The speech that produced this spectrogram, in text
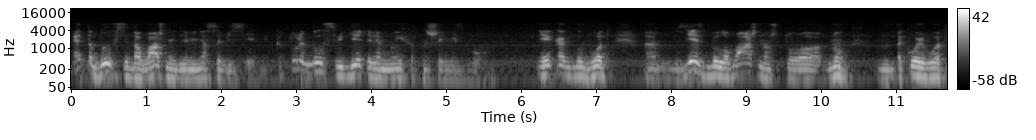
это был всегда важный для меня собеседник, который был свидетелем моих отношений с Богом. И как бы вот э, здесь было важно, что ну такой вот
